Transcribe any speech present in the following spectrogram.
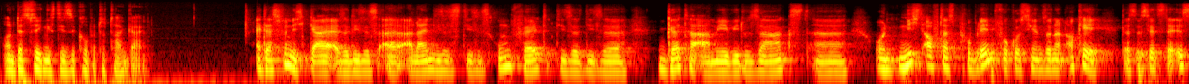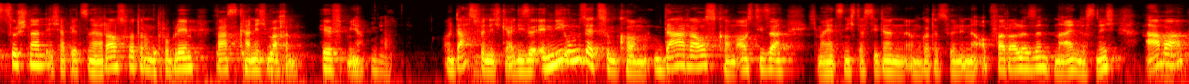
Und deswegen ist diese Gruppe total geil. Das finde ich geil. Also dieses, äh, allein dieses, dieses Umfeld, diese, diese Götterarmee, wie du sagst, äh, und nicht auf das Problem fokussieren, sondern okay, das ist jetzt der Ist-Zustand, ich habe jetzt eine Herausforderung, ein Problem, was kann ich machen? Hilft mir. Ja. Und das finde ich geil, diese in die Umsetzung kommen, da rauskommen, aus dieser, ich meine jetzt nicht, dass sie dann um Gottes Willen in der Opferrolle sind, nein, das nicht, aber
